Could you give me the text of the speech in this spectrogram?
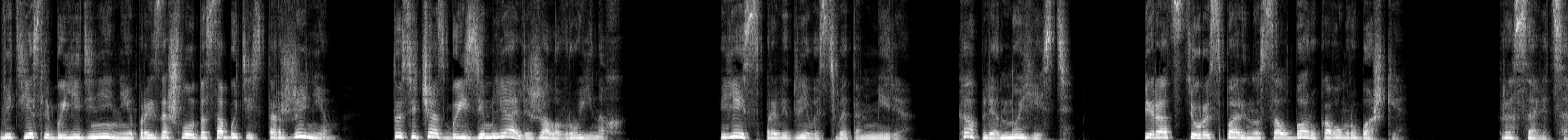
Ведь если бы единение произошло до событий с вторжением, то сейчас бы и Земля лежала в руинах. Есть справедливость в этом мире. Капля, но есть. Пират стер испарину со лба рукавом рубашки. Красавица.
